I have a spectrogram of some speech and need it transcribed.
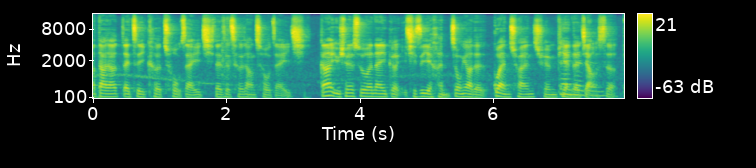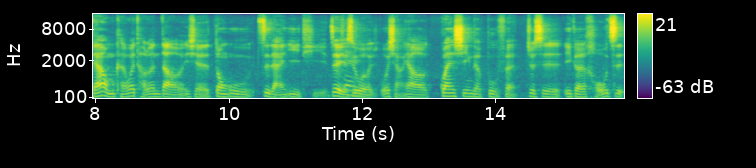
后大家在这一刻凑在一起，在这车上凑在一起。刚刚宇轩说的那一个，其实也很重要的贯穿全片的角色。对对对，等下我们可能会讨论到一些动物自然议题，这也是我我想要关心的部分，就是一个猴子，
